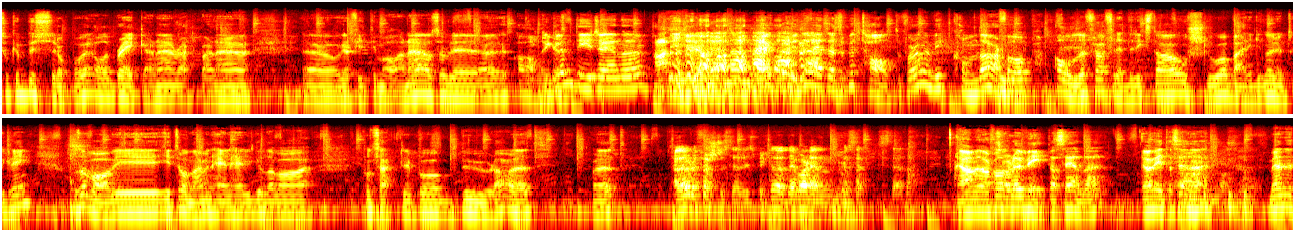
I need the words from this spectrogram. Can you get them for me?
tok jo busser oppover. Alle breakerne, rapperne øh, og graffitimalerne. Og så ble aner ikke- Glem DJ-ene. ja, jeg betalte for det, men vi kom da i hvert fall opp alle fra Fredrikstad, Oslo og Bergen og rundt omkring. Og så var vi i Trondheim en hel helg, og det var konserter på Bula. Var det et? Var det et? Ja, Det var det første stedet vi spilte. Det, det var den konsertstedet. Ja, men i hvert Så var det Veita scene. Ja, Veita scene. senere. Men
